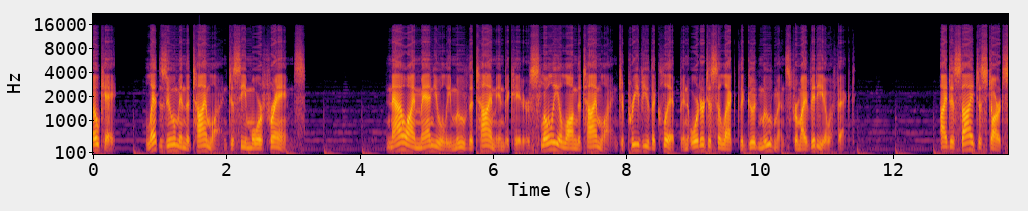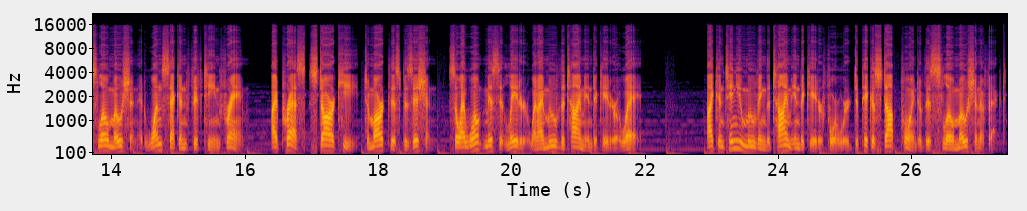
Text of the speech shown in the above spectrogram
Okay, let's zoom in the timeline to see more frames. Now I manually move the time indicator slowly along the timeline to preview the clip in order to select the good movements for my video effect. I decide to start slow motion at 1 second 15 frame. I press star key to mark this position, so I won't miss it later when I move the time indicator away. I continue moving the time indicator forward to pick a stop point of this slow motion effect.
